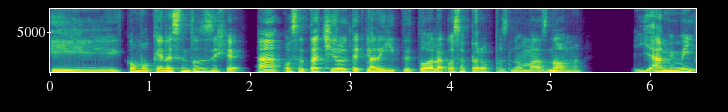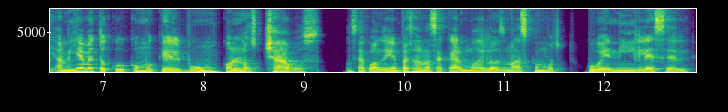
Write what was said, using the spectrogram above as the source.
Y como que en ese entonces dije, ah, o sea, está chido el tecladito y toda la cosa, pero pues no más no, ¿no? Y a mí, a mí ya me tocó como que el boom con los chavos. O sea, cuando ya empezaron a sacar modelos más como juveniles, el,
